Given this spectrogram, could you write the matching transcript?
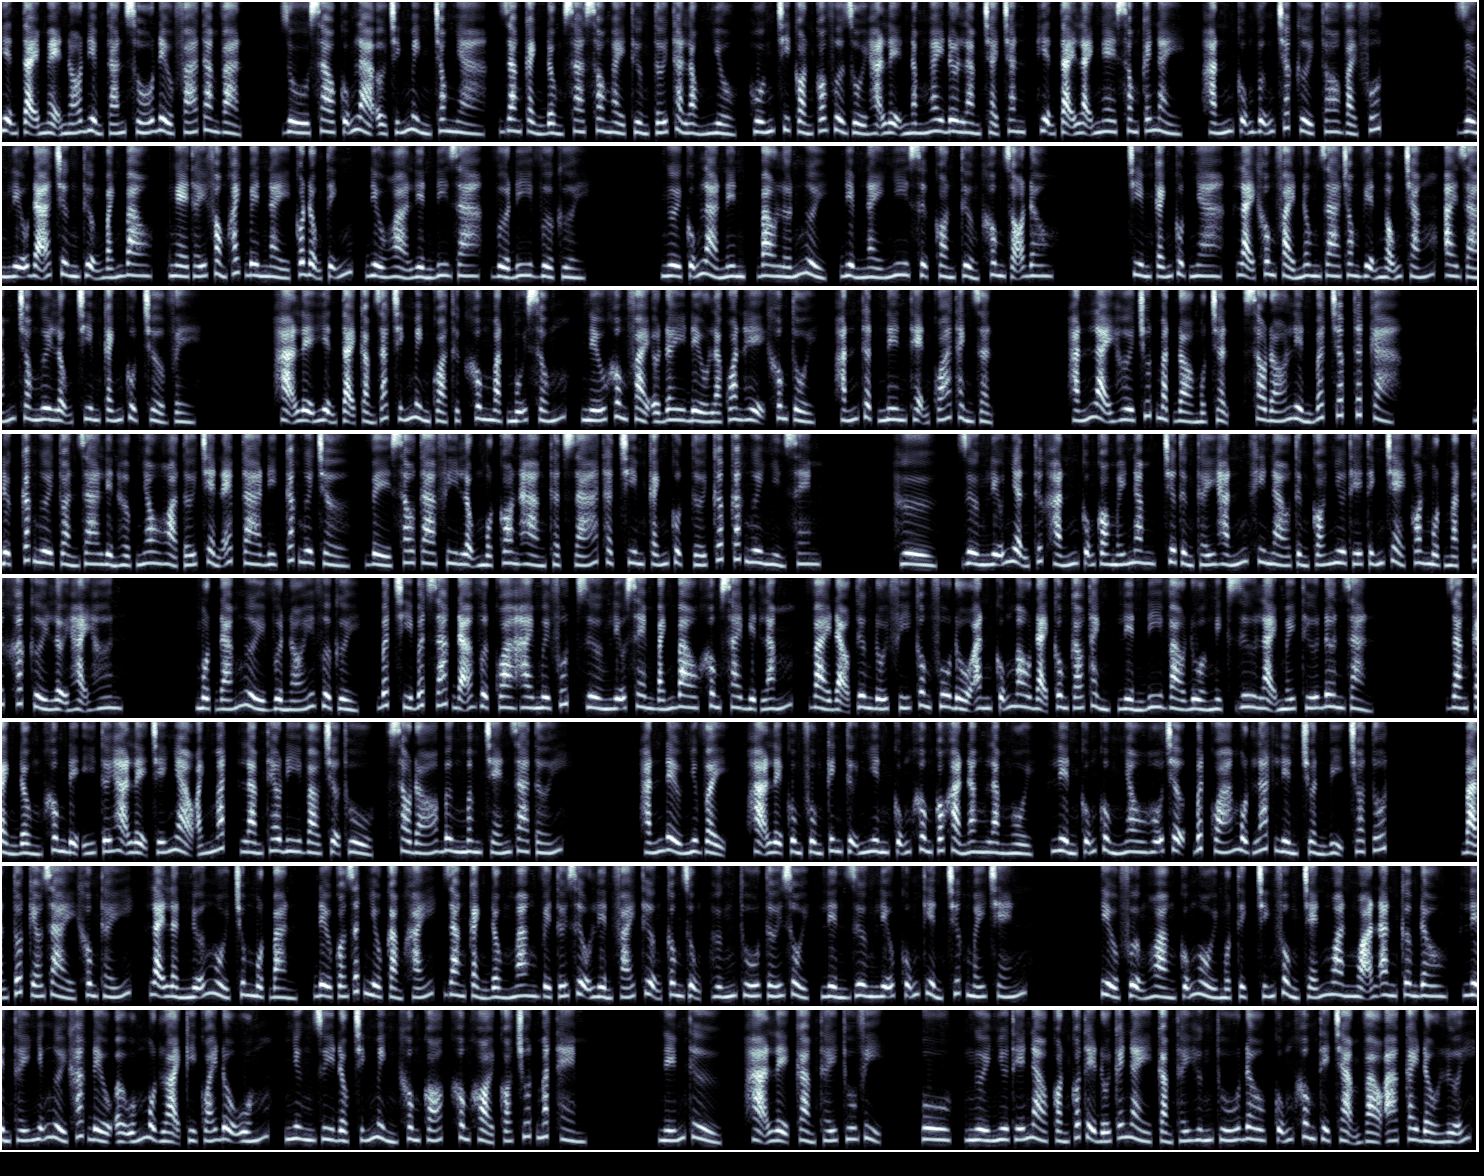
Hiện tại mẹ nó điểm tán số đều phá tam vạn. Dù sao cũng là ở chính mình trong nhà, giang cảnh đồng xa so ngày thường tới thả lòng nhiều, huống chi còn có vừa rồi hạ lệ nằm ngay đơ làm trải chăn, hiện tại lại nghe xong cái này, hắn cũng vững chắc cười to vài phút. Dương Liễu đã trưng thượng bánh bao, nghe thấy phòng khách bên này có động tĩnh, điều hòa liền đi ra, vừa đi vừa cười. Người cũng là nên, bao lớn người, điểm này nhi sự còn tưởng không rõ đâu. Chim cánh cụt nha, lại không phải nông ra trong viện ngỗng trắng, ai dám cho ngươi lộng chim cánh cụt trở về. Hạ lệ hiện tại cảm giác chính mình quả thực không mặt mũi sống, nếu không phải ở đây đều là quan hệ không tồi, hắn thật nên thẹn quá thành giận. Hắn lại hơi chút mặt đỏ một trận, sau đó liền bất chấp tất cả. Được các ngươi toàn ra liền hợp nhau hòa tới chèn ép ta đi, các ngươi chờ, về sau ta phi lộng một con hàng thật giá thật chim cánh cụt tới cấp các ngươi nhìn xem. Hừ, Dương Liễu nhận thức hắn cũng có mấy năm, chưa từng thấy hắn khi nào từng có như thế tính trẻ con một mặt tức khắc cười lợi hại hơn. Một đám người vừa nói vừa cười, bất chi bất giác đã vượt qua 20 phút Dương Liễu xem bánh bao không sai biệt lắm, vài đạo tương đối phí công phu đồ ăn cũng mau đại công cáo thành, liền đi vào đùa nghịch dư lại mấy thứ đơn giản. Giang cảnh đồng không để ý tới hạ lệ chế nhạo ánh mắt, làm theo đi vào trợ thủ, sau đó bưng mâm chén ra tới. Hắn đều như vậy, hạ lệ cùng phùng kinh tự nhiên cũng không có khả năng làm ngồi, liền cũng cùng nhau hỗ trợ bất quá một lát liền chuẩn bị cho tốt. Bạn tốt kéo dài không thấy, lại lần nữa ngồi chung một bàn, đều có rất nhiều cảm khái, giang cảnh đồng mang về tới rượu liền phái thượng công dụng hứng thú tới rồi, liền dương liễu cũng thiền trước mấy chén. Tiểu Phượng Hoàng cũng ngồi một tịch chính phòng chén ngoan ngoãn ăn cơm đâu, liền thấy những người khác đều ở uống một loại kỳ quái đồ uống, nhưng duy độc chính mình không có, không khỏi có chút mắt thèm. Nếm thử, hạ lệ cảm thấy thú vị. U, người như thế nào còn có thể đối cái này cảm thấy hứng thú đâu cũng không thể chạm vào a cay đầu lưỡi.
